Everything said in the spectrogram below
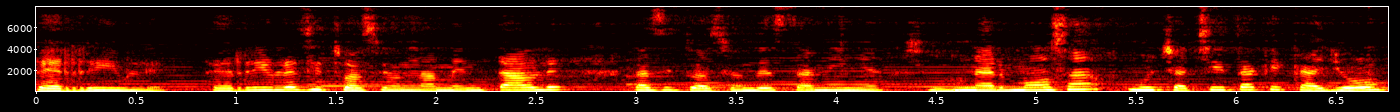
Terrible, terrible situación, lamentable la situación de esta niña. Una hermosa muchachita que cayó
